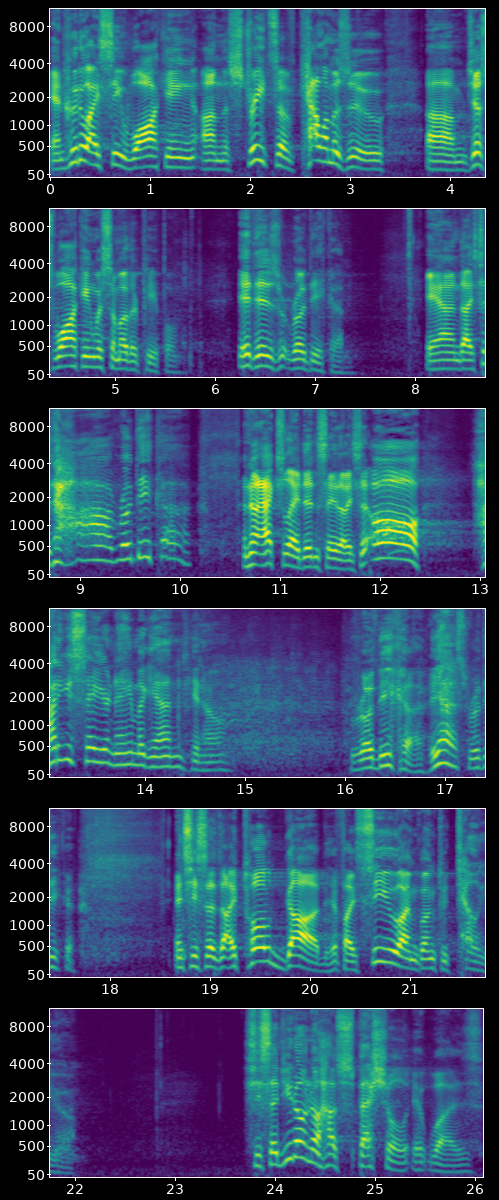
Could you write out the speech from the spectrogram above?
and who do I see walking on the streets of Kalamazoo, um, just walking with some other people? It is Rodica. And I said, Ah, Rodika. No, actually, I didn't say that. I said, Oh, how do you say your name again? You know, Rodika. Yes, Rodika. And she says, I told God, if I see you, I'm going to tell you. She said, You don't know how special it was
